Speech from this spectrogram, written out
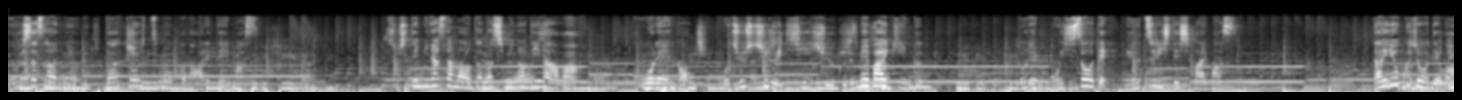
豊久さんによるギター教室も行われています。そして皆様お楽しみのディナーは恒例の50種類信州グルメバイキング。どれも美味しそうで目移りしてしまいます。大浴場では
